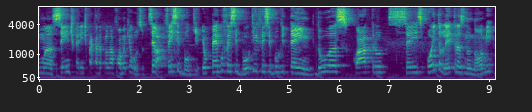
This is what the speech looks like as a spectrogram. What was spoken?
uma senha diferente para cada plataforma que eu uso? Sei lá, Facebook. Eu pego o Facebook, Facebook tem duas, quatro, seis, oito letras no nome,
